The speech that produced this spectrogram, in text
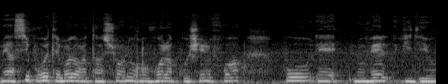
merci pour votre attention. Nous revoit la prochaine fois pour des nouvelles vidéos.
